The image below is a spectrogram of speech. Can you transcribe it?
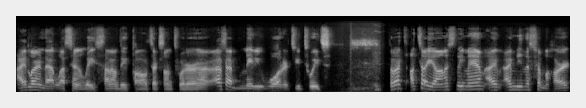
I learned that lesson at least. I don't do politics on Twitter. I've had maybe one or two tweets. But I, I'll tell you honestly, man, I, I mean this from the heart.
